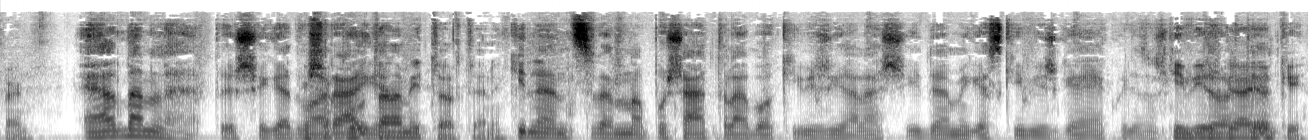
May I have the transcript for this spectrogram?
meg? Elben lehetőséged És van rá. akkor utána mi történik? 90 napos általában a kivizsgálási idő, még ezt kivizsgálják, hogy ez most történt. ki?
